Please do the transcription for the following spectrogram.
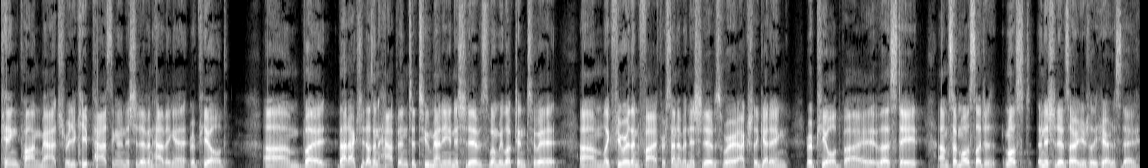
ping pong match where you keep passing an initiative and having it repealed. Um, but that actually doesn't happen to too many initiatives. When we looked into it, um, like fewer than 5% of initiatives were actually getting repealed by the state. Um, so most legis- most initiatives are usually here to stay.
